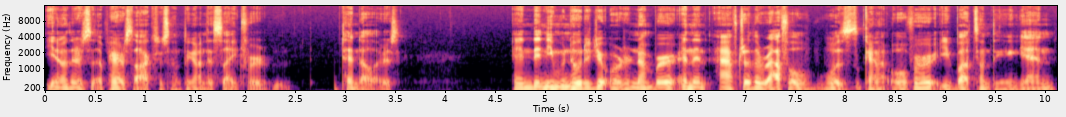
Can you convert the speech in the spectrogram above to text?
you know, there's a pair of socks or something on this site for ten dollars, and then you noted your order number, and then after the raffle was kind of over, you bought something again,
